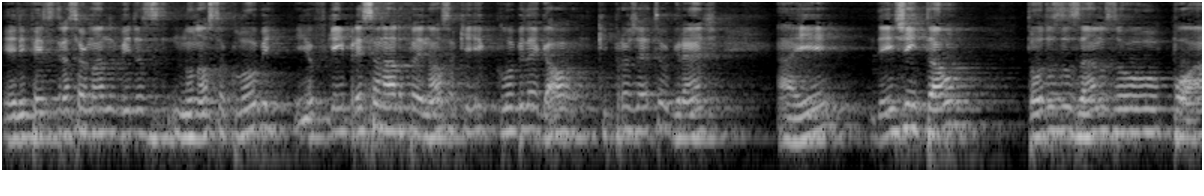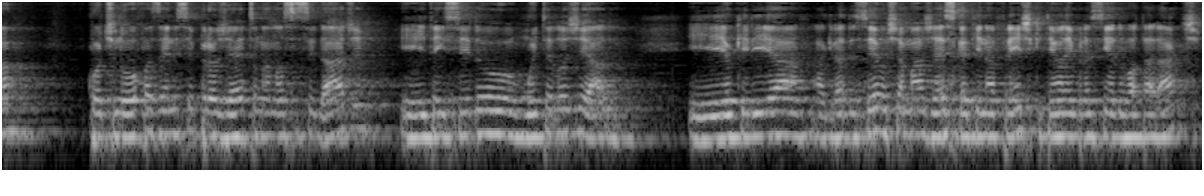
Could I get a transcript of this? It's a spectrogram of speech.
Ele fez o Transformando Vidas no nosso clube e eu fiquei impressionado. Falei, nossa, que clube legal, que projeto grande. Aí, desde então, Todos os anos o POA continuou fazendo esse projeto na nossa cidade e tem sido muito elogiado. E eu queria agradecer, vou chamar a Jéssica aqui na frente, que tem uma lembrancinha do Rotaract.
